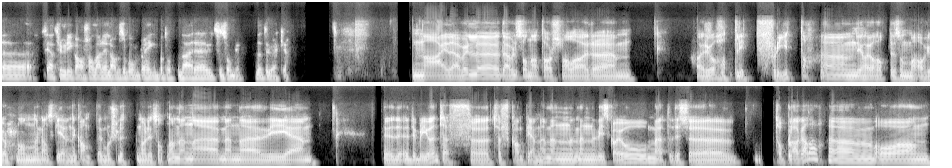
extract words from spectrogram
Så jeg tror ikke Arsenal er det laget som kommer til å henge på toppen der ut sesongen. Det tror jeg ikke. Nei, det er vel, eh, det er vel sånn at Arsenal har, eh, har jo hatt litt flyt, da. Eh, De har jo hatt liksom avgjort noen ganske jevne kamper mot slutten og litt sånt men, eh, men eh, vi eh, det, blir jo en tøff, eh, tøff kamp hjemme, men, men vi skal jo møte disse topplaga, da. eh, Og,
